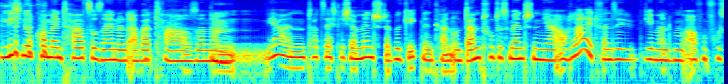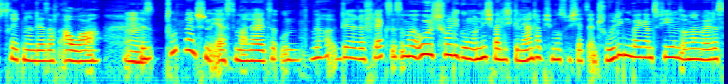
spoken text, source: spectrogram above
Nicht nur Kommentar zu sein und Avatar, sondern Hm. ja, ein tatsächlicher Mensch, der begegnen kann. Und dann tut es Menschen ja auch leid, wenn sie jemandem auf den Fuß treten und der sagt, aua. Hm. Es tut Menschen erst mal leid. Und der Reflex ist immer, oh, Entschuldigung. Und nicht, weil ich gelernt habe, ich muss mich jetzt entschuldigen bei ganz vielen, sondern weil das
